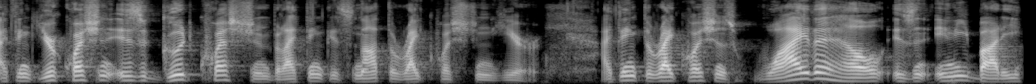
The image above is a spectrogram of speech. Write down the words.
I think your question is a good question, but I think it's not the right question here. I think the right question is why the hell isn't anybody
